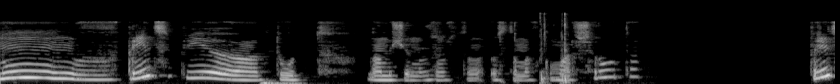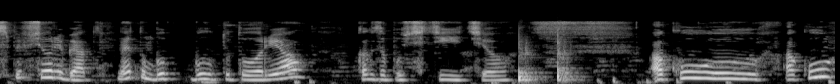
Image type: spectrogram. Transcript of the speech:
Ну, в принципе, тут нам еще нужна уста- установка маршрута. В принципе, все, ребят. На этом был, был туториал, как запустить э, АКУ, АКУ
